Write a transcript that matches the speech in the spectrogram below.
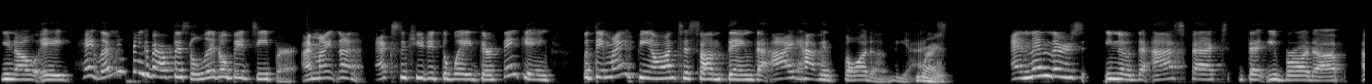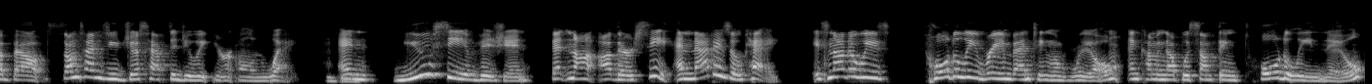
you know a hey let me think about this a little bit deeper. I might not execute it the way they're thinking but they might be onto something that i haven't thought of yet. Right and then there's, you know, the aspect that you brought up about sometimes you just have to do it your own way. Mm-hmm. And you see a vision that not others see. And that is okay. It's not always totally reinventing the wheel and coming up with something totally new.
